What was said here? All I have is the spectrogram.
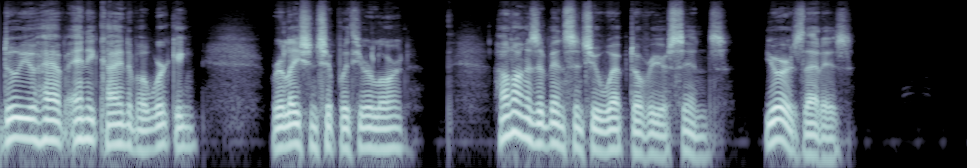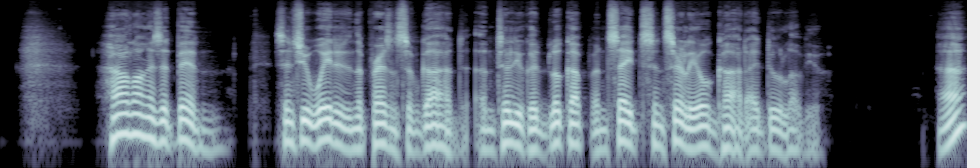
Do you have any kind of a working relationship with your Lord? How long has it been since you wept over your sins? Yours, that is. How long has it been since you waited in the presence of God until you could look up and say sincerely, Oh God, I do love you? Huh?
